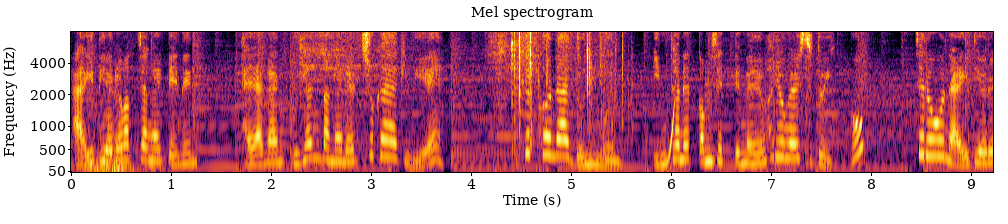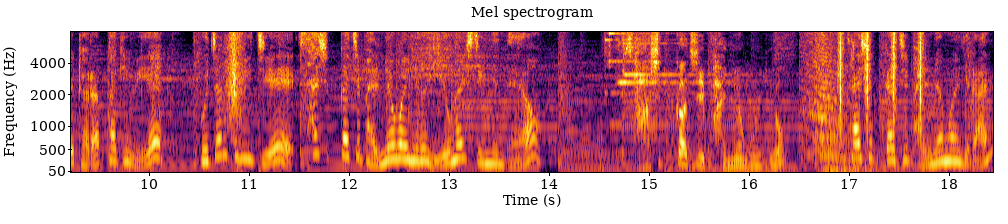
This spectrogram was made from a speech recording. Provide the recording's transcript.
아이디어를 확장할 때는 다양한 구현 방안을 추가하기 위해 특허나 논문, 인터넷 검색 등을 활용할 수도 있고 새로운 아이디어를 결합하기 위해 고전 프리지의 40가지 발명 원리를 이용할 수 있는데요. 40가지 발명 원리요? 40가지 발명 원리란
